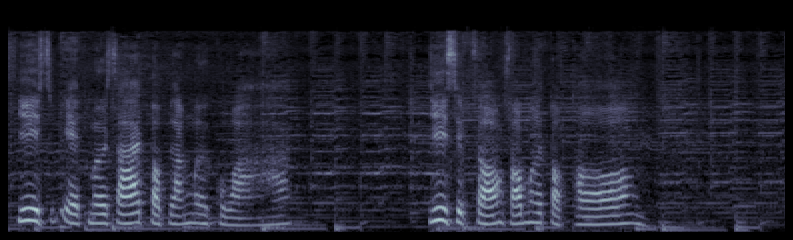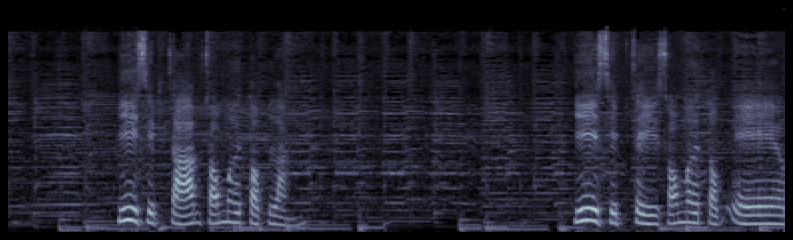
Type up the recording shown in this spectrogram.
21 มือซ้ายตบหลังมือขวา 22 สองมือตบท้อง 23 สองมือตบหลัง 24 สองมือตบเอว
